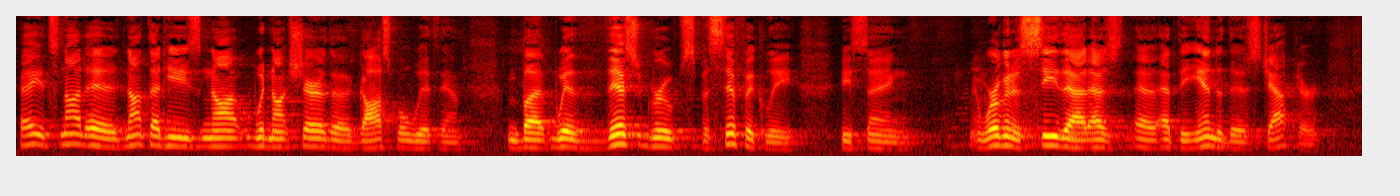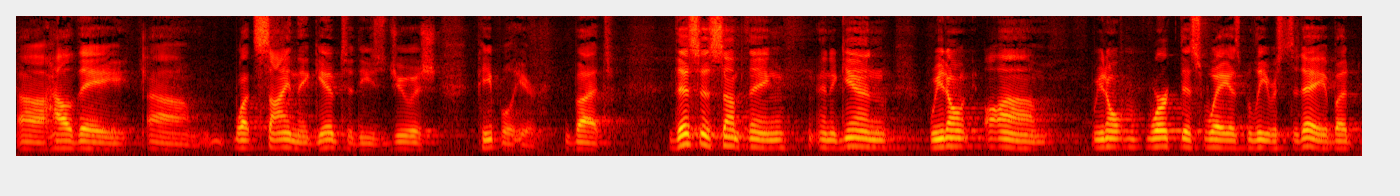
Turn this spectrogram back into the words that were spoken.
Okay, it's not, a, not that he's not, would not share the gospel with them, but with this group specifically, he's saying, and we're going to see that as at the end of this chapter, uh, how they, um, what sign they give to these Jewish people here. But this is something, and again, we don't um, we don't work this way as believers today, but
